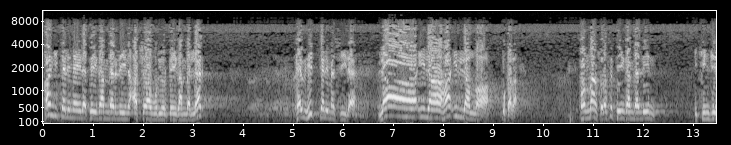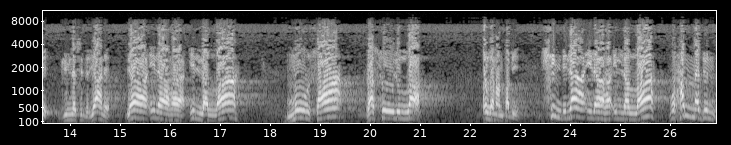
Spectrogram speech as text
Hangi kelimeyle peygamberliğini açığa vuruyor peygamberler? Tevhid kelimesiyle. La ilahe illallah. Bu kadar. Ondan sonrası peygamberliğin ikinci cümlesidir. Yani La ilahe illallah Musa Resulullah. O zaman tabi. Şimdi La ilahe illallah Muhammedun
